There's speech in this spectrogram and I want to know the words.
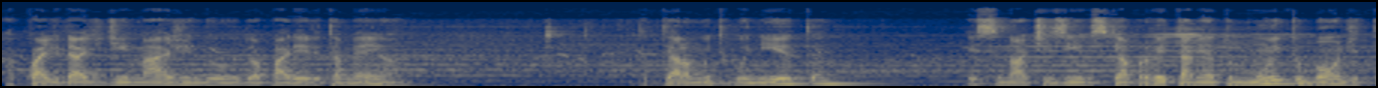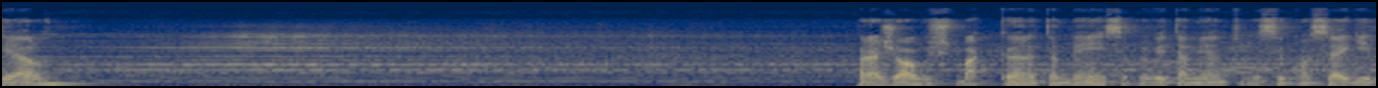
A qualidade de imagem do, do aparelho também, ó. A tela muito bonita. Esse notezinho tem um aproveitamento muito bom de tela. Para jogos bacana também esse aproveitamento, você consegue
